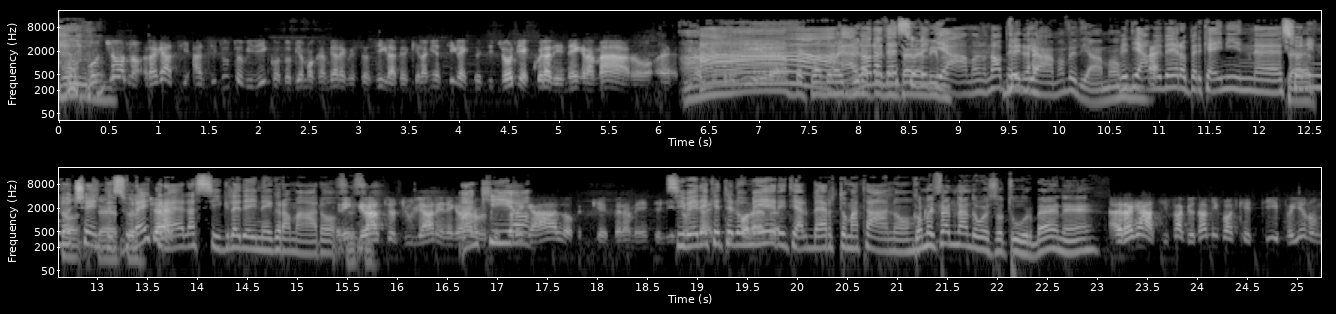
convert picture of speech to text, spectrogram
Bu- Buongiorno, ragazzi, anzitutto vi dico dobbiamo cambiare questa sigla perché la mia sigla in questi giorni è quella dei Negramaro. Eh. Ah, beh, quando vai in giro a allora adesso vediamo. no, vediamo vediamo Vediamo, è vero, perché in, in- eh, Certo, sono innocenti certo. su Rai Certo. 3 la sigla dei Negro Amaro. Ringrazio Giuliano e Negramaro Anch'io. per regalo perché veramente gli Si vede che te lo meriti, Alberto Matano. come sta andando questo tour bene? Eh, Ragazzi, Fabio, dammi qualche tip. Io non,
